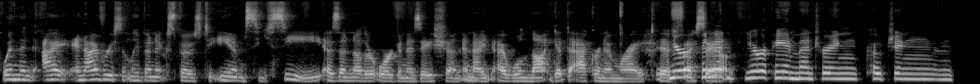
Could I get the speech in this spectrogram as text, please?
When then I and I've recently been exposed to EMCC as another organization, and mm. I, I will not get the acronym right if I say european it. european mentoring coaching and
